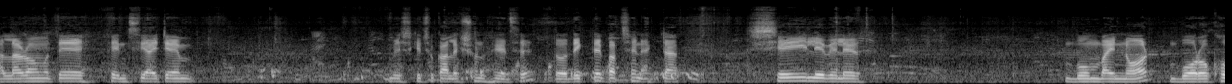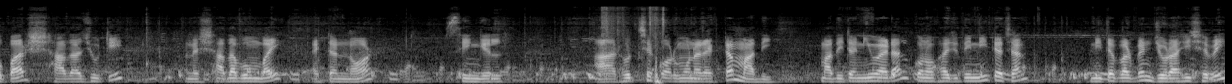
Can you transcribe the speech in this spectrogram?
আল্লাহর রহমতে ফেন্সি আইটেম বেশ কিছু কালেকশন হয়েছে। তো দেখতে পাচ্ছেন একটা সেই লেভেলের বোম্বাই নর, বড় খোপার সাদা ঝুটি মানে সাদা বোম্বাই, একটা নর সিঙ্গেল আর হচ্ছে কর্মনার একটা মাদি। মাদিটা নিউ অ্যাডাল কোনো ভাই যদি নিতে চান, নিতে পারবেন জোড়া হিসেবেই।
